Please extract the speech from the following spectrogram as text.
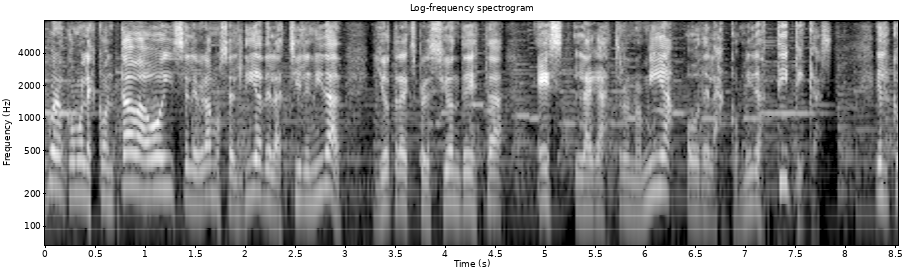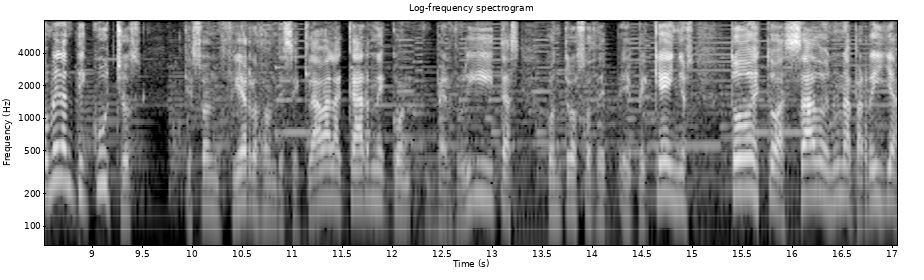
Y bueno, como les contaba, hoy celebramos el Día de la Chilenidad y otra expresión de esta es la gastronomía o de las comidas típicas. El comer anticuchos, que son fierros donde se clava la carne con verduritas, con trozos de, eh, pequeños, todo esto asado en una parrilla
